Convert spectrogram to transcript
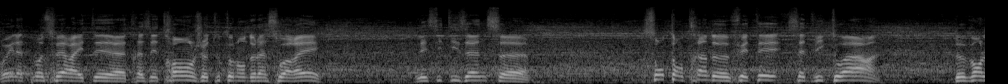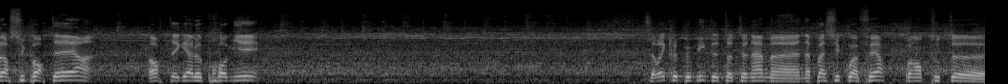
Oui, l'atmosphère a été euh, très étrange tout au long de la soirée. Les Citizens euh, sont en train de fêter cette victoire devant leurs supporters. Ortega le premier. C'est vrai que le public de Tottenham euh, n'a pas su quoi faire pendant toute, euh,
